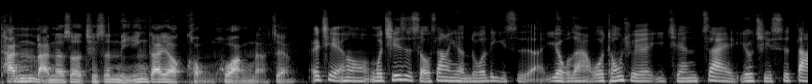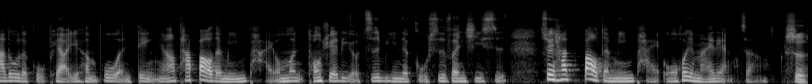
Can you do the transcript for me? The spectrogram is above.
贪婪的时候，其实你应该要恐慌了。这样，而且哈，我其实手上有很多例子啊，有啦。我同学以前在，尤其是大陆的股票也很不稳定，然后他报的名牌，我们同学里有知名的股市分析师，所以他报的名牌我会买两张。是，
